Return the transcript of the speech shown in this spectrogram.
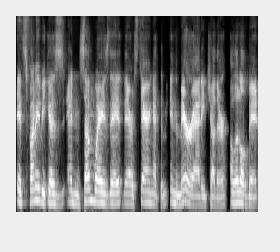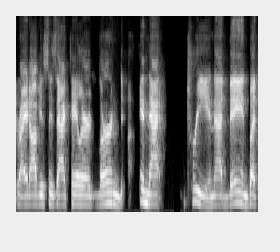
It's funny because in some ways they they're staring at them in the mirror at each other a little bit, right? Obviously, Zac Taylor learned in that tree in that vein, but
